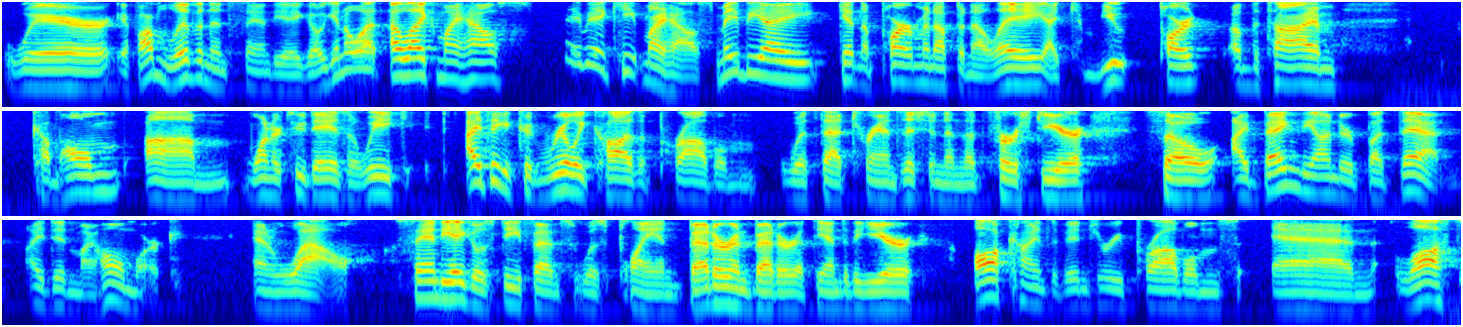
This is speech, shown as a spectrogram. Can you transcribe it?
where if I'm living in San Diego, you know what? I like my house. Maybe I keep my house. Maybe I get an apartment up in LA. I commute part of the time come home um, one or two days a week, I think it could really cause a problem with that transition in the first year. So I banged the under, but then I did my homework, and wow, San Diego's defense was playing better and better at the end of the year. All kinds of injury problems and lost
